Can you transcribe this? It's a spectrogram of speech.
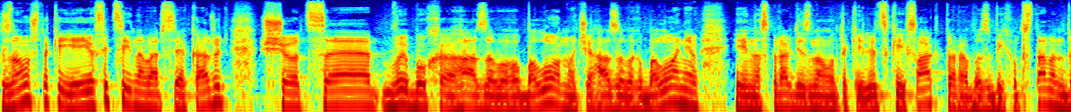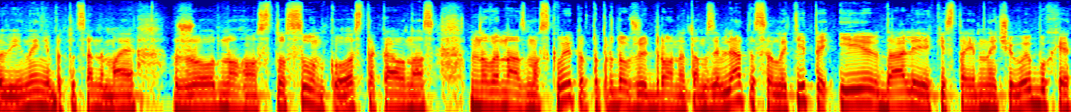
Знову ж таки, є і офіційна версія. кажуть, що це вибух газового балону чи газових балонів, і насправді знову такий людський фактор або збіг обставин до війни, нібито це не має жодного стосунку. Ось така у нас новина з Москви. Тобто продовжують дрони там з'являтися, летіти, і далі якісь таємничі вибухи.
